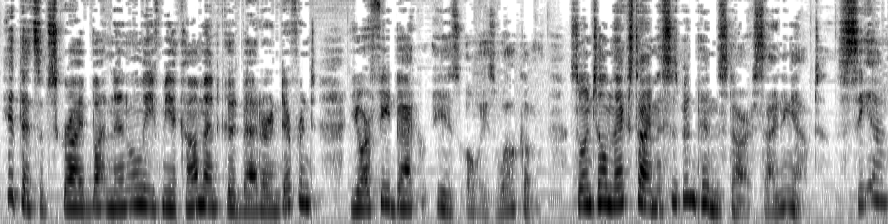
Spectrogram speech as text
hit that subscribe button, and leave me a comment, good, bad, or indifferent. Your feedback is always welcome. So until next time, this has been Pinstar signing out. See ya.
